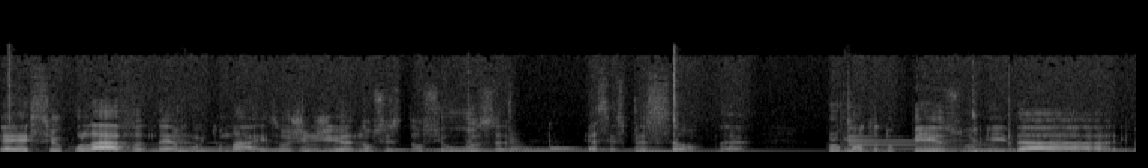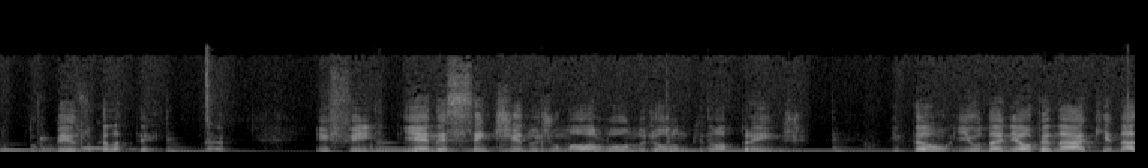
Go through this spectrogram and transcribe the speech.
é, circulava, né? Muito mais. Hoje em dia não se, não se usa essa expressão, né? Por conta do peso e da do, do peso que ela tem, né? Enfim, e é nesse sentido de um mau aluno, de um aluno que não aprende. Então, e o Daniel Penac, na,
